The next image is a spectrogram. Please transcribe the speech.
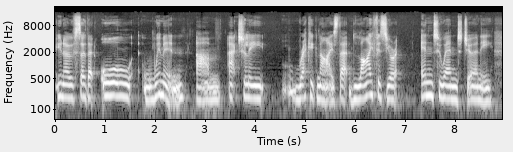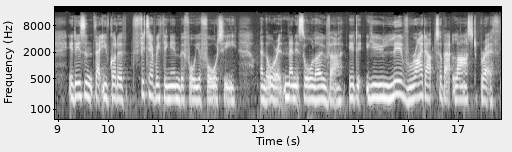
you know, so that all women um, actually recognize that life is your end to end journey. It isn't that you've got to fit everything in before you're 40 and, or and then it's all over. It, you live right up to that last breath.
